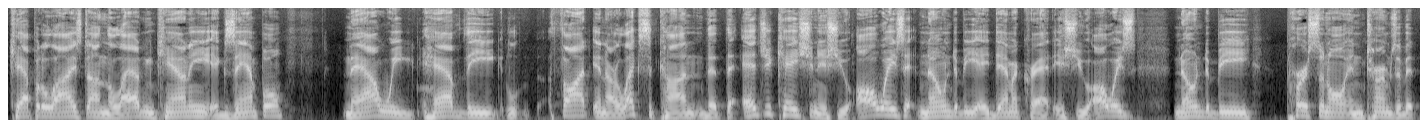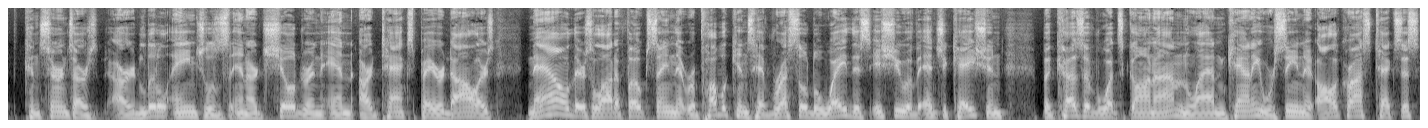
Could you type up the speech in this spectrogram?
capitalized on the Loudoun County example. Now we have the thought in our lexicon that the education issue, always known to be a Democrat issue, always known to be personal in terms of it concerns our our little angels and our children and our taxpayer dollars. Now there's a lot of folks saying that Republicans have wrestled away this issue of education because of what's gone on in Loudoun County. We're seeing it all across Texas.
